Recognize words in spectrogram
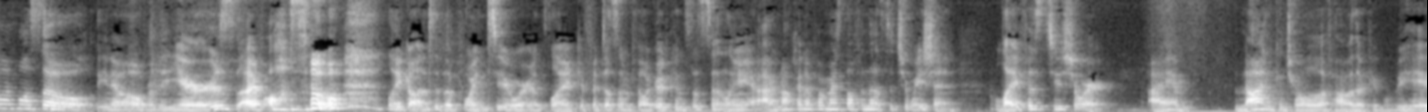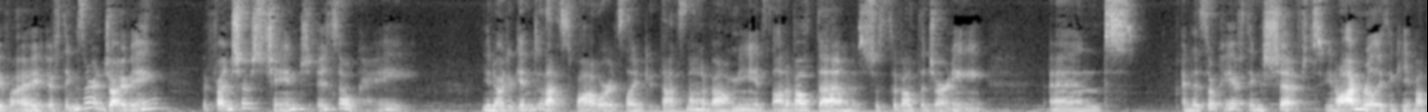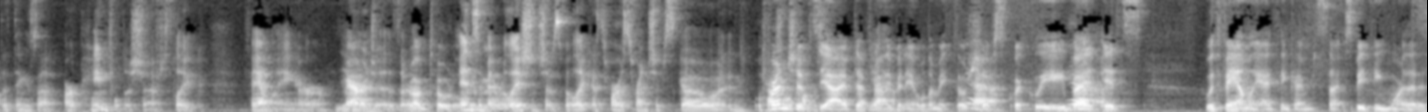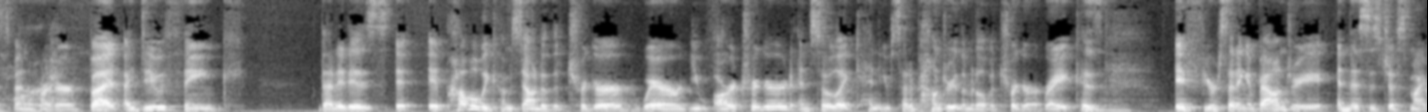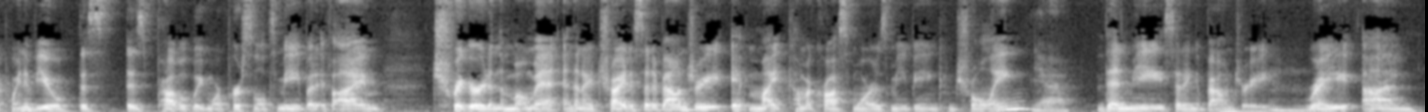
I'm also, you know, over the years, I've also like gotten to the point too where it's like if it doesn't feel good consistently, I'm not gonna put myself in that situation. Life is too short. I am not in control of how other people behave. I if things aren't jiving, if friendships change, it's okay. You know, to get into that spot where it's like that's not about me, it's not about them, it's just about the journey. And and it's okay if things shift. You know, I'm really thinking about the things that are painful to shift, like family or Yeah. marriages or Oh, totally. intimate relationships. But like as far as friendships go, and Well, friendships, yeah, I've definitely Yeah. been able to make those Yeah. shifts quickly, but it's with family. I think I'm speaking more that It's it's been hard. harder, but I do think that it is. It it probably comes down to the trigger where you are triggered, and so like, can you set a boundary in the middle of a trigger, right? Because mm-hmm. If you're setting a boundary, and this is just my point of view, this is probably more personal to me, but if I'm triggered in the moment and then I try to set a boundary, it might come across more as me being controlling yeah, than me setting a boundary, right? Um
